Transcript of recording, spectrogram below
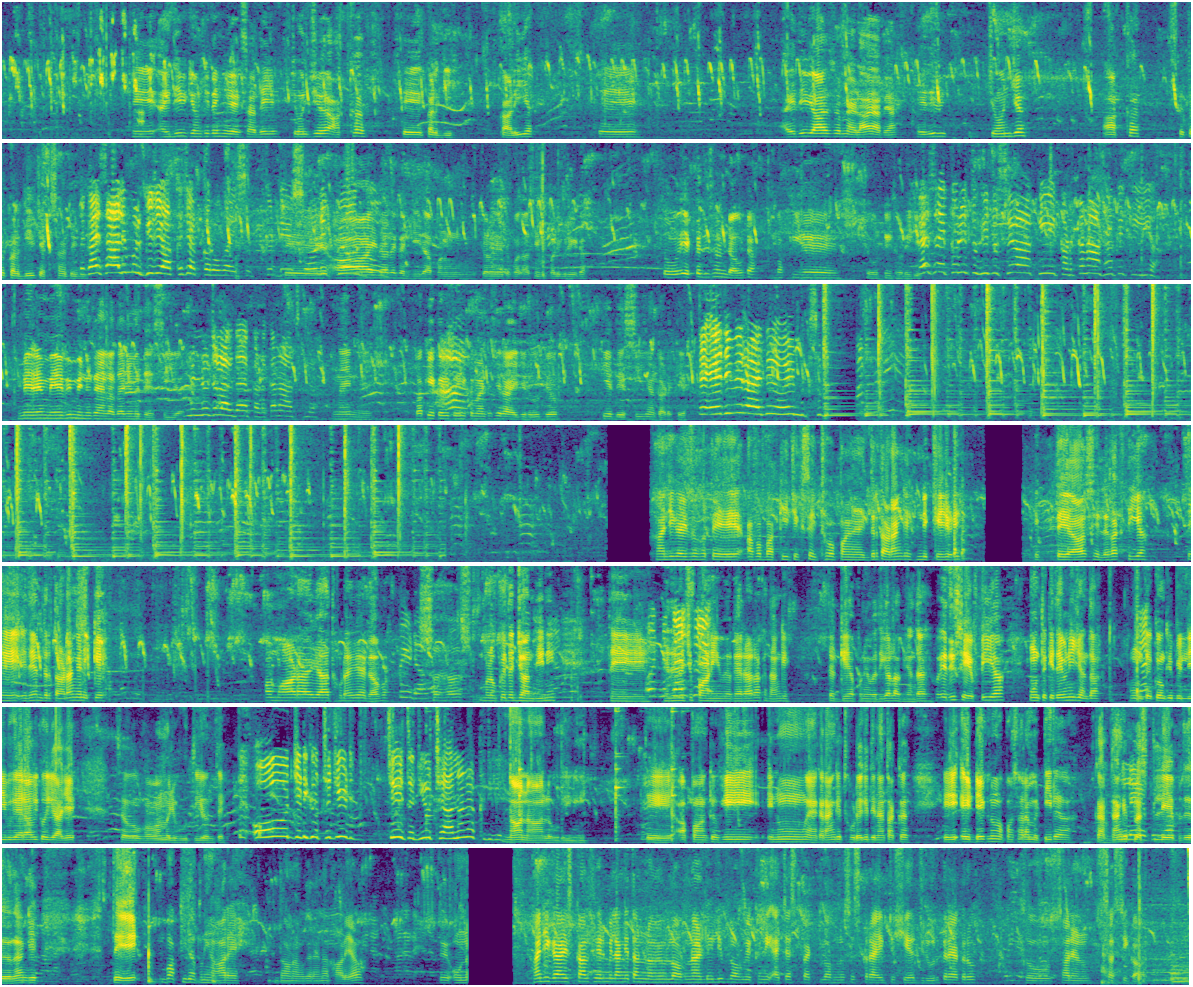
ਤੇ ਇਹਦੀ ਵੀ ਕਿਉਂਕਿ ਤੁਸੀਂ ਵੇਖ ਸਕਦੇ ਜੇ ਚੁੰਝ ਅੱਖ ਤੇ ਕਲਗੀ ਕਾਲੀ ਆ। ਤੇ ਇਹਦੀ ਵੀ ਆ ਮੈਲਾ ਆਇਆ ਪਿਆ ਇਹਦੀ ਵੀ ਚੁੰਝ ਅੱਖ ਤੇ ਤੋਂ ਕਲਗੀ ਚੱਕ ਸਕਦੇ ਤੇ ਜੀ ਗਾਇਸ ਆਲੀ ਮੁਰਗੀ ਦੀ ਅੱਖ ਚੈੱਕ ਕਰੋ ਗਾਇਸ। ਕਿੱਡੀ ਸੋਹਣੀ ਆ ਇਹਦਾ ਪਿਓਰ ਤੇ ਗੰਜੀ ਦਾ ਆਪਾਂ ਨੂੰ ਚਲੋ ਇਹ ਤਾਂ ਪਤਾ ਸਿੰਪਲ ਹੀ ਬਰੀਡ ਆ। ਤੋ ਇੱਕ ਦੀ ਸਾਨੂੰ ਡਾਊਟ ਆ ਬਾਕੀ ਇਹ ਛੋਟੀ ਥੋੜੀ ਜਿਹੀ। ਗਾਇਸ ਇੱਕ ਵਾਰੀ ਤੁਸੀਂ ਦੱਸਿਓ ਕਿ ਕੜਕਨਾਥ ਆ ਕਿ ਕੀ ਆ? ਮੇਰੇ ਮੇ ਵੀ ਮੈਨੂੰ ਤਾਂ ਐਂ ਲੱਗਦਾ ਜਿਵੇਂ ਦੇਸੀ ਆ। ਮੈਨੂੰ ਤਾਂ ਲੱਗਦਾ ਹੈ ਕੜਕਨਾਥ ਹੀ ਆ। ਨਹੀਂ ਨਹੀਂ। ਬਾਕੀ ਇੱਕ ਵਾਰੀ ਤੁਸੀਂ ਕਮੈਂਟ 'ਚ ਰਾਏ ਜ਼ਰੂਰ ਦਿਓ ਕਿ ਇਹ ਦੇਸੀ ਜਾਂ ਕੜਕੇ। ਤੇ ਇਹਦੀ ਵੀ ਰਾਏ ਦੇ ਹੋਏ ਮਿਕਸ ਹਾਂਜੀ ਉਹ ਤੇ ਆਪਾਂ ਬਾਕੀ ਚਿਕਸ ਇੱਥੋਂ ਆਪਾਂ ਇੱਧਰ ਤਾੜਾਂਗੇ ਨਿੱਕੇ ਜਿਹੜੇ। ਇੱਕ ਤੇ ਆ ਸਿੱਲ ਰੱਖਤੀ ਆ ਤੇ ਇਹਦੇ ਅੰਦਰ ਤਾੜਾਂਗੇ ਨਿੱਕੇ। ਆ ਮਾੜਾ ਜਿਹਾ ਥੋੜਾ ਜਿਹਾ ਹੈਗਾ ਵਾ ਮਤਲਬ ਕਿਤੇ ਜਾਂਦੀ ਨਹੀਂ ਤੇ ਇਹਦੇ ਵਿੱਚ ਪਾਣੀ ਵਗੈਰਾ ਰੱਖ ਦਾਂਗੇ ਤੇ ਅੱਗੇ ਆਪਣੇ ਵਧੀਆ ਲੱਗ ਜਾਂਦਾ। ਇਹਦੀ ਸੇਫਟੀ ਆ ਹੁਣ ਤੇ ਕਿਤੇ ਵੀ ਨਹੀਂ ਜਾਂਦਾ ਹੁਣ ਤੇ ਕਿਉਂਕਿ ਬਿੱਲੀ ਵਗੈਰਾ ਵੀ ਕੋਈ ਆ ਜੇ ਸੋ ਬਾਬਾ ਮਜ਼ਬੂਤੀ ਹੁਣ ਤੇ। ਤੇ ਉਹ ਜਿਹੜੀ ਉੱਥੇ ਝੀੜ ਝੀੜ ਜੀ ਉੱਥੇ ਆ ਨਾ ਰੱਖ ਦਈਏ। ਨਾ ਨਾ ਲੋੜ ਹੀ ਨਹੀਂ। ਤੇ ਆਪਾਂ ਕਿਉਂਕਿ ਇਹਨੂੰ ਐ ਕਰਾਂਗੇ ਥੋੜੇ ਕਿ ਦਿਨਾਂ ਤੱਕ ਇਹ ਐਡੇ ਨੂੰ ਆਪਾਂ ਸਾਰਾ ਮਿੱਟੀ ਦਾ ਕਰ ਦਾਂਗੇ ਪਲੱਸ ਲੇਪ ਦੇ ਦਾਂਗੇ। ਤੇ ਬਾਕੀ ਤਾਂ ਆਪਣੇ ਆ ਰਹੇ ਦਾਣਾ ਵਗੈਰਾ ਇਹਨਾਂ ਖਾ ਲਿਆ। ਤੇ ਉਹਨਾਂ ਹਾਂਜੀ ਗਾਇਸ ਕੱਲ ਫੇਰ ਮਿਲਾਂਗੇ ਤੁਹਾਨੂੰ ਨਵੇਂ ਵਲੌਗ ਨਾਲ। ਡੇਲੀ ਵਲੌਗ ਵੇਖਣ ਲਈ ਐਚਐਸ ਪੈਟ ਵਲੌਗ ਨੂੰ ਸਬਸਕ੍ਰਾਈਬ ਤੇ ਸ਼ੇਅਰ ਜ਼ਰੂਰ ਕਰਿਆ ਕਰੋ। ਸੋ ਸਾਰਿਆਂ ਨੂੰ ਸਤਿ ਸ਼੍ਰੀ ਅਕਾਲ।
